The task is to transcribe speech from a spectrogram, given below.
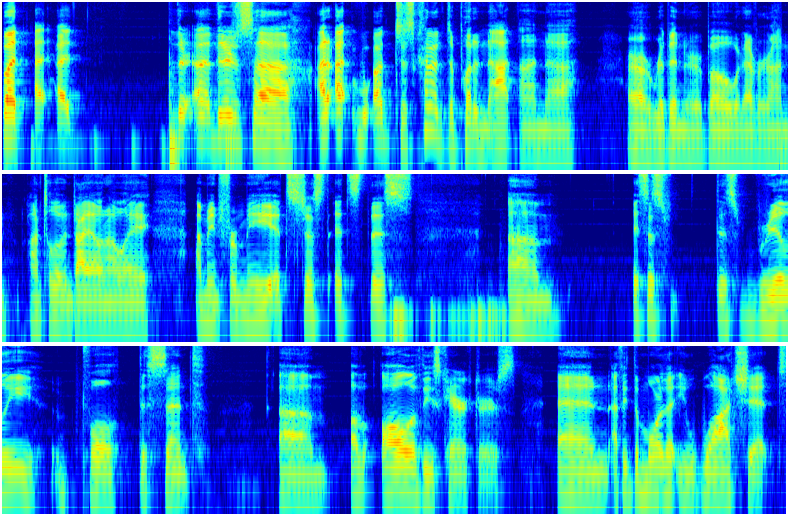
but I, I there, uh, there's uh, I, I, uh, just kind of to put a knot on uh, or a ribbon or a bow, whatever, on on to live and die in L.A. I mean, for me, it's just it's this, um, it's this this really full descent, um, of all of these characters, and I think the more that you watch it,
